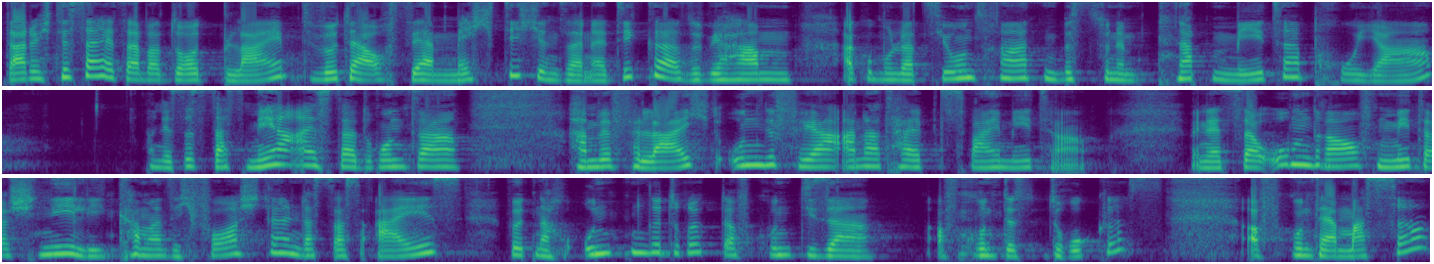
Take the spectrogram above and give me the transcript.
Dadurch, dass er jetzt aber dort bleibt, wird er auch sehr mächtig in seiner Dicke. Also wir haben Akkumulationsraten bis zu einem knappen Meter pro Jahr. Und jetzt ist das Meereis darunter, haben wir vielleicht ungefähr anderthalb, zwei Meter. Wenn jetzt da oben drauf ein Meter Schnee liegt, kann man sich vorstellen, dass das Eis wird nach unten gedrückt aufgrund dieser, aufgrund des Druckes, aufgrund der Masse.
